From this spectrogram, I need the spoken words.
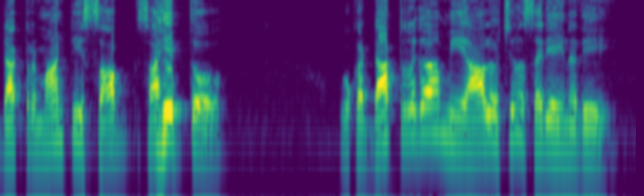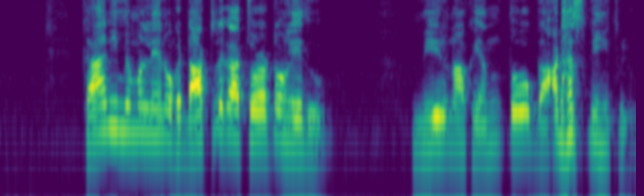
డాక్టర్ మాంటీ సాబ్ సాహెబ్తో ఒక డాక్టర్గా మీ ఆలోచన సరి అయినదే. కానీ మిమ్మల్ని నేను ఒక డాక్టర్గా చూడటం లేదు. మీరు నాకు ఎంతో గాఢ స్నేహితులు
